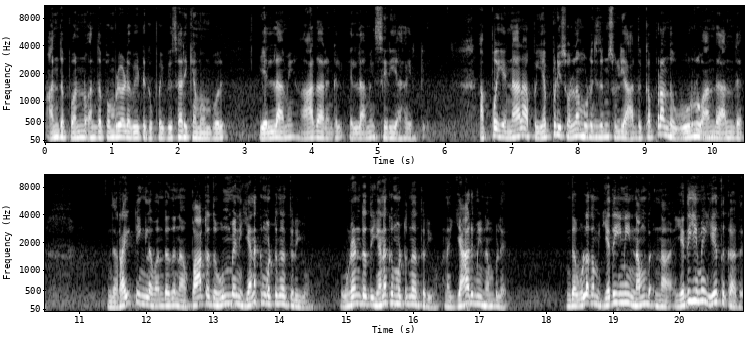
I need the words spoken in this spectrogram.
அந்த பொண்ணு அந்த பொம்பளையோட வீட்டுக்கு போய் விசாரிக்க போது எல்லாமே ஆதாரங்கள் எல்லாமே சரியாக இருக்குது அப்போ என்னால் அப்போ எப்படி சொல்ல முடிஞ்சதுன்னு சொல்லி அதுக்கப்புறம் அந்த ஒரு அந்த அந்த இந்த ரைட்டிங்கில் வந்தது நான் பார்த்தது உண்மைன்னு எனக்கு மட்டும்தான் தெரியும். உணர்ந்தது எனக்கு மட்டும்தான் தெரியும். ஆனால் யாருமே நம்பலை. இந்த உலகம் எதையுமே நம்ப நான் எதையுமே ஏற்றுக்காது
